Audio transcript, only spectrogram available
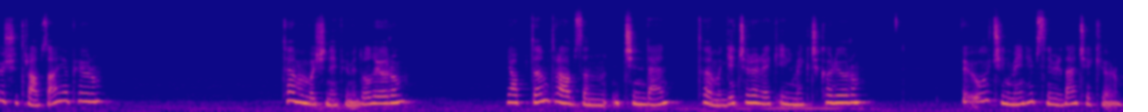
üçlü trabzan yapıyorum. Tığımın başına ipimi doluyorum. Yaptığım trabzanın içinden tığımı geçirerek ilmek çıkarıyorum. Ve o üç ilmeğin hepsini birden çekiyorum.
